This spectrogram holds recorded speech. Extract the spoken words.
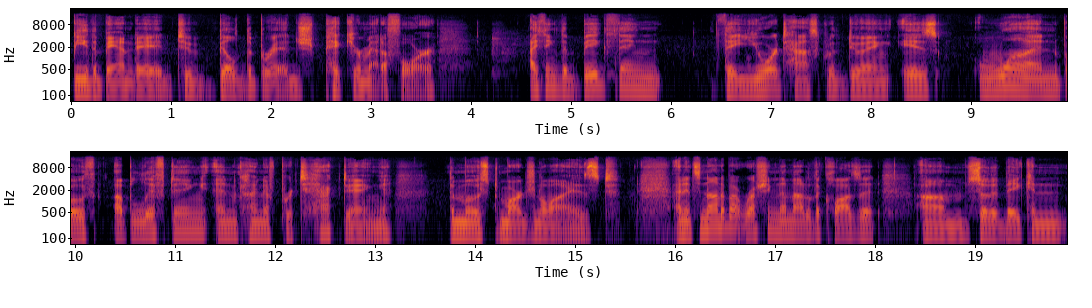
be the band aid, to build the bridge, pick your metaphor, I think the big thing that you're tasked with doing is one, both uplifting and kind of protecting the most marginalized. And it's not about rushing them out of the closet um, so that they can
